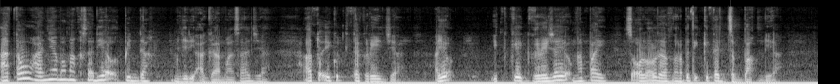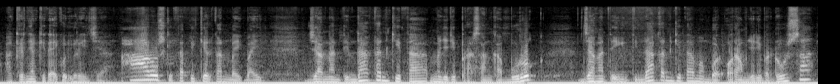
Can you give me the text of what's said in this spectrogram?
atau hanya memaksa dia pindah menjadi agama saja saja atau ikut kita gereja. Ayo ikut ke gereja yuk ngapain? Seolah-olah dalam tanda petik kita jebak dia. Akhirnya kita ikut gereja. Harus kita pikirkan baik-baik. Jangan tindakan kita menjadi prasangka buruk. Jangan tindakan kita membuat orang menjadi berdosa.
